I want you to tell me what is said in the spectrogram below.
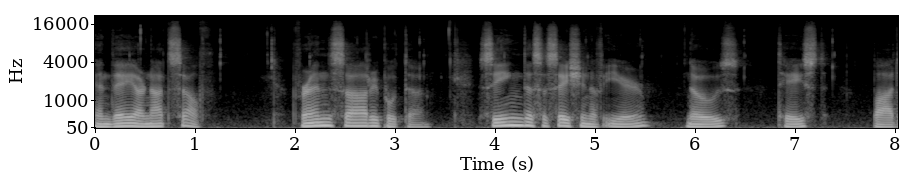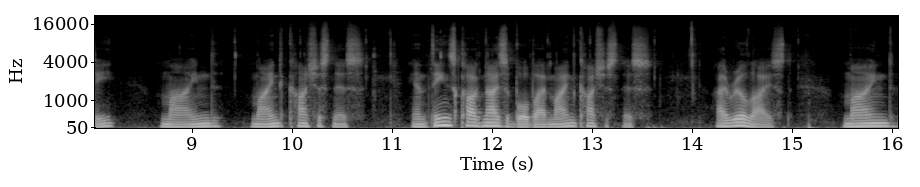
and they are not self. Friend Sariputta, seeing the cessation of ear, nose, taste, body, mind, mind consciousness, and things cognizable by mind consciousness, I realized mind,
